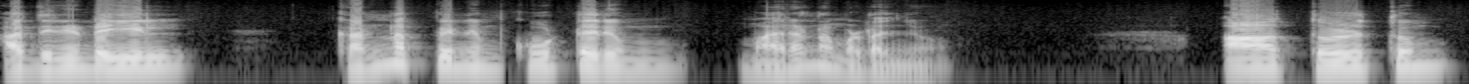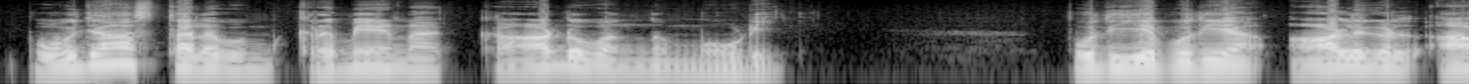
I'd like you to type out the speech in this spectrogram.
അതിനിടയിൽ കണ്ണപ്പനും കൂട്ടരും മരണമടഞ്ഞു. ആ തൊഴുത്തും പൂജാസ്ഥലവും ക്രമേണ കാടുവന്ന് മൂടി. പുതിയ പുതിയ ആളുകൾ ആ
